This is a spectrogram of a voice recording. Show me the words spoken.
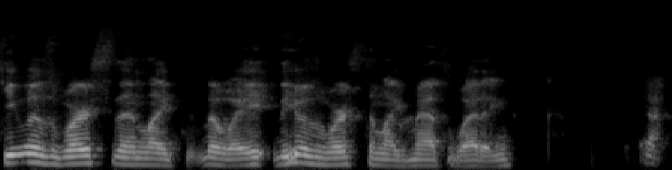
he was worse than like the way he was worse than like Matt's wedding.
